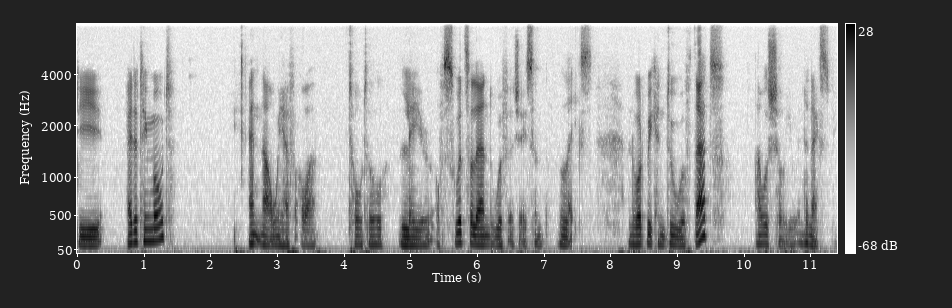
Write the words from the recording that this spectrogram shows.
the editing mode and now we have our total layer of Switzerland with adjacent lakes. And what we can do with that, I will show you in the next video.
